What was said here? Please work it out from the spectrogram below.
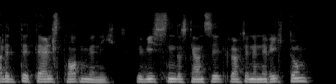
alle Details brauchen wir nicht. Wir wissen, das Ganze läuft in eine Richtung,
